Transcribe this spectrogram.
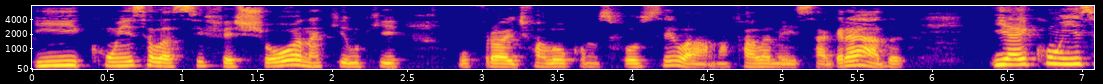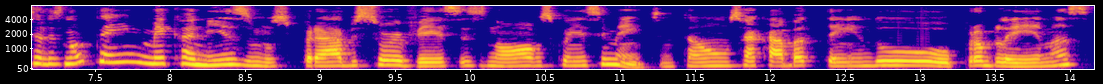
e com isso ela se fechou naquilo que o Freud falou como se fosse, sei lá, uma fala meio sagrada, e aí com isso eles não têm mecanismos para absorver esses novos conhecimentos, então se acaba tendo problemas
